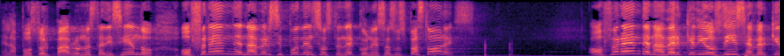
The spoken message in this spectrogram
El apóstol Pablo no está diciendo, ofrenden a ver si pueden sostener con eso a sus pastores. Ofrenden a ver qué Dios dice, a ver qué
